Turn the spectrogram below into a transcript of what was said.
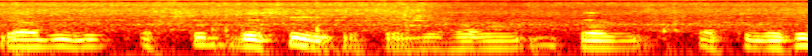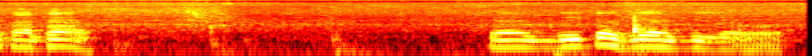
Ja, dieses, das tut beschützt. Das tut beschützt. Büyükler biraz değil o.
